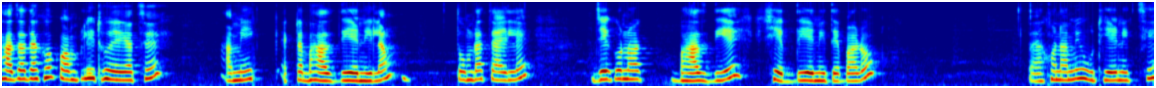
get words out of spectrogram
ভাজা দেখো কমপ্লিট হয়ে গেছে। আমি একটা ভাজ দিয়ে নিলাম। তোমরা চাইলে যে কোনো ভাজ দিয়ে শেপ দিয়ে নিতে পারো। তো এখন আমি উঠিয়ে নিচ্ছি।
